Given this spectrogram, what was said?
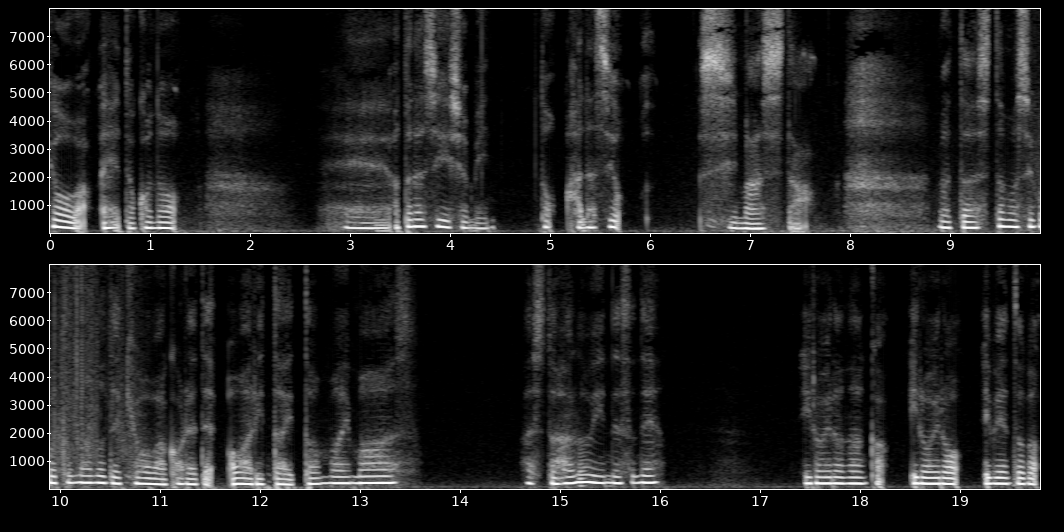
今日はえっ、ー、とこのえー、新しい趣味の話をしました。また明日も仕事なので今日はこれで終わりたいと思います。明日ハロウィンですね。いろいろなんかいろいろイベントが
